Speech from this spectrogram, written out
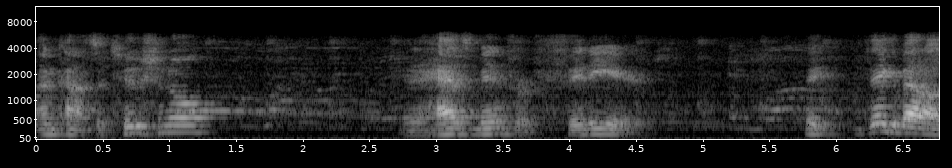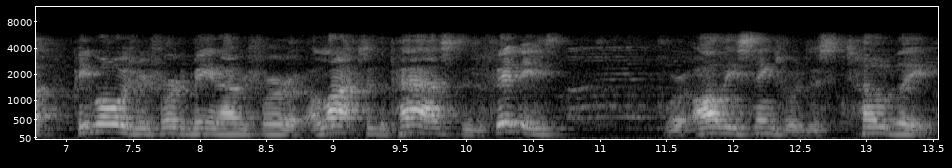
unconstitutional, and it has been for 50 years. Hey, think about it. People always refer to me, and I refer a lot to the past, to the 50s, where all these things were just totally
